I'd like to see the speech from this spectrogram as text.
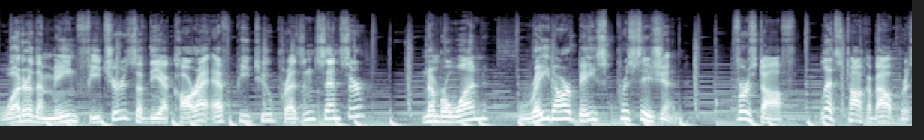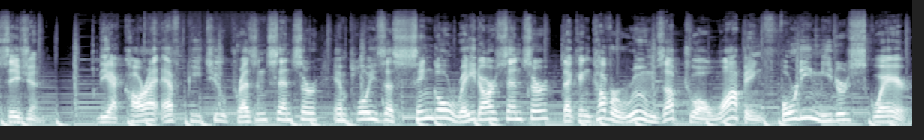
What are the main features of the Aqara FP2 Presence Sensor? Number 1. Radar based precision. First off, Let's talk about precision. The Aqara FP2 presence sensor employs a single radar sensor that can cover rooms up to a whopping 40 meters squared.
